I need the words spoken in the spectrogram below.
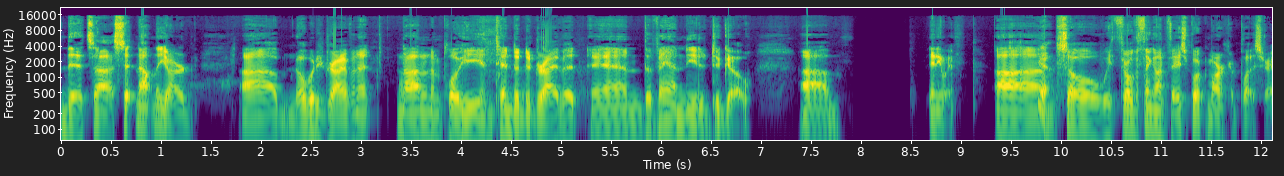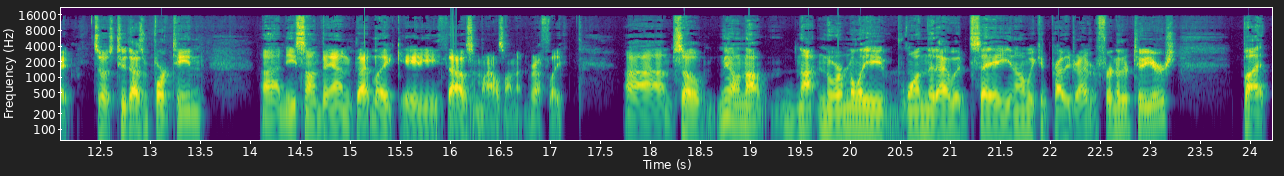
that's uh, sitting out in the yard. Um, nobody driving it. Not an employee intended to drive it, and the van needed to go. Um, anyway, um, Yeah. so we throw the thing on Facebook Marketplace, right? So it's 2014 uh, Nissan van, got like 80,000 miles on it, roughly. Um, so you know, not not normally one that I would say you know we could probably drive it for another two years, but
